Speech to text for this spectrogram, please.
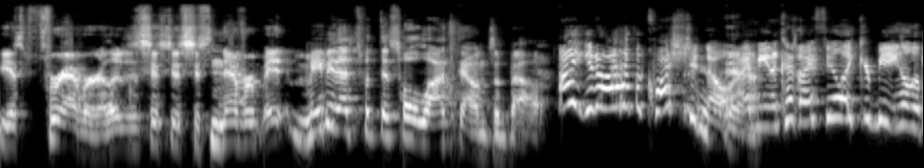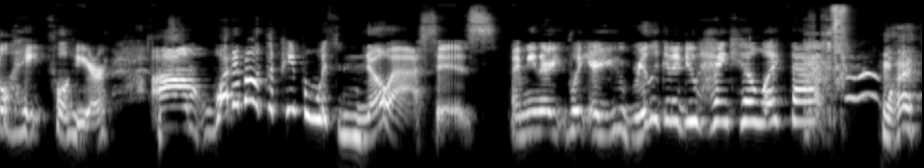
just forever. Let's just just, just never. It, maybe that's what this whole lockdown's about. I, you know, I have a question though. Yeah. I mean, because I feel like you're being a little hateful here. Um, what about the people with no asses? I mean, are, you- are you really going to do Hank Hill like that? What?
